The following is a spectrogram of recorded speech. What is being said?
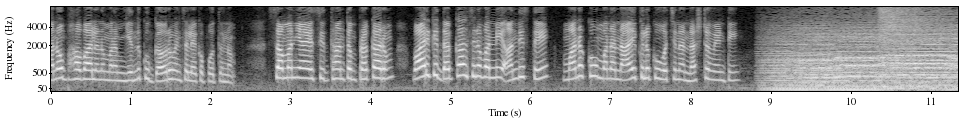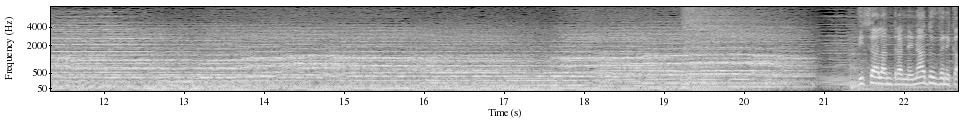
మనోభావాలను మనం ఎందుకు గౌరవించలేకపోతున్నాం? సమన్యాయ సిద్ధాంతం ప్రకారం వారికి దక్కాల్సినవన్నీ అందిస్తే మనకు మన నాయకులకు వచ్చిన నష్టం ఏంటి? విశాలాంధ్ర నినాదం వెనుక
